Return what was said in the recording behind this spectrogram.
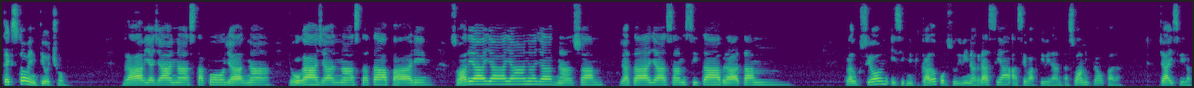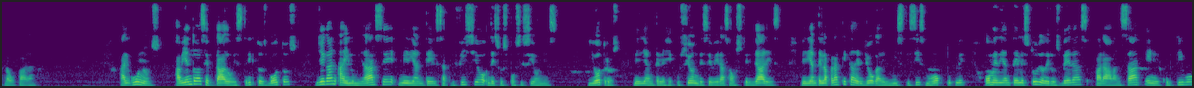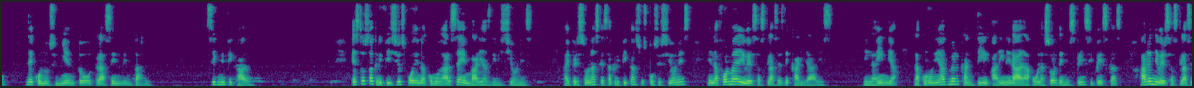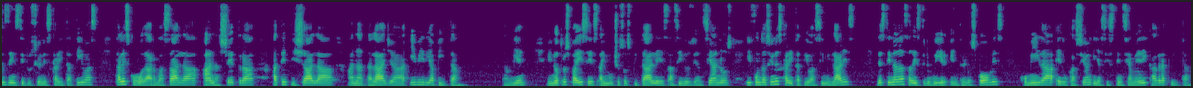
Texto 28. Dravya tapo yagna, yoga tapare, swadhyaya yana yagna sham, yataya samsita vratam. Traducción y significado por su divina gracia a Bhaktivedanta Swami Prabhupada. Jai Srila Prabhupada. Algunos, habiendo aceptado estrictos votos, llegan a iluminarse mediante el sacrificio de sus posesiones, y otros, mediante la ejecución de severas austeridades, mediante la práctica del yoga del misticismo óctuple o mediante el estudio de los Vedas para avanzar en el cultivo de conocimiento trascendental. Significado Estos sacrificios pueden acomodarse en varias divisiones, hay personas que sacrifican sus posesiones en la forma de diversas clases de caridades. En la India, la comunidad mercantil adinerada o las órdenes principescas abren diversas clases de instituciones caritativas, tales como Dharmasala, Anashetra, Atitishala, Anatalaya y Vidyapita. También en otros países hay muchos hospitales, asilos de ancianos y fundaciones caritativas similares destinadas a distribuir entre los pobres comida, educación y asistencia médica gratuita.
